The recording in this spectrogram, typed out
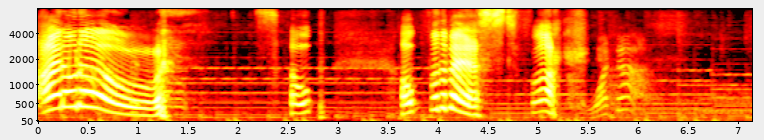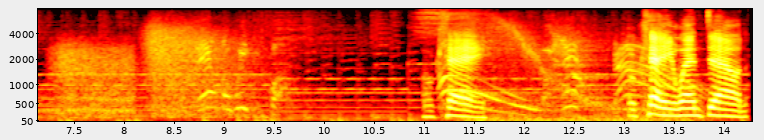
I don't know. Hope, hope for the best. Fuck. What now? And the weak spot. Okay. Okay, it went down.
